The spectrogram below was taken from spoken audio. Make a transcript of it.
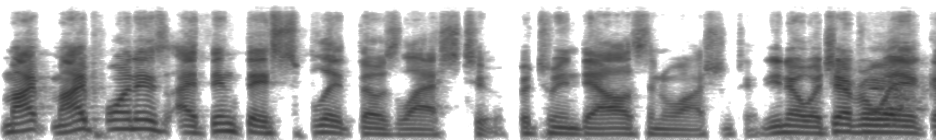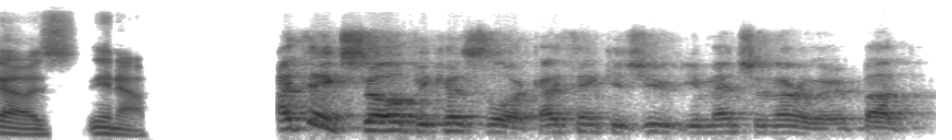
my my point is, I think they split those last two between Dallas and Washington. You know, whichever yeah. way it goes, you know. I think so because look, I think as you you mentioned earlier about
